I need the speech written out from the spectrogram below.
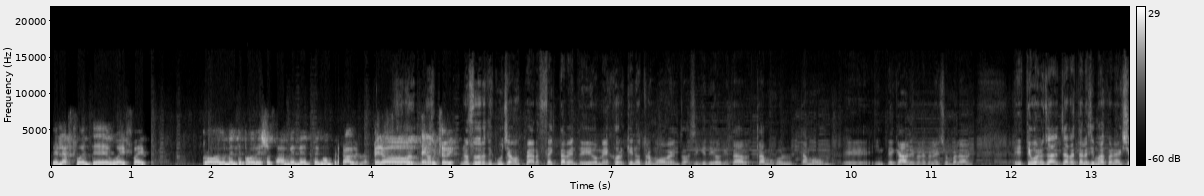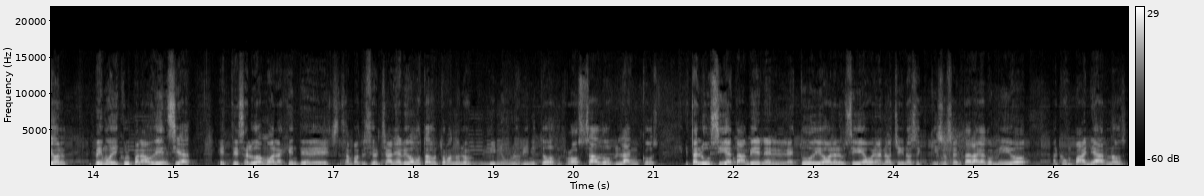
de la fuente de wifi. Probablemente por eso también tengo un problema. Pero Nosotros- te nos- escucho bien. Nosotros te escuchamos perfectamente, digo, mejor que en otros momentos. Así que te digo que está- estamos, con, estamos eh, impecables con la conexión para mí. Este, bueno, ya, ya restablecimos la conexión, pedimos disculpas a la audiencia, este, saludamos a la gente de San Patricio del Chañar y vamos a estar tomando unos, vin- unos vinitos rosados, blancos. Está Lucía también en el estudio. Hola Lucía, buenas noches. Y no se quiso sentar acá conmigo, acompañarnos.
